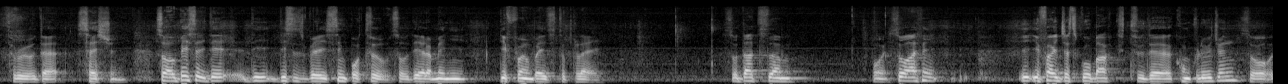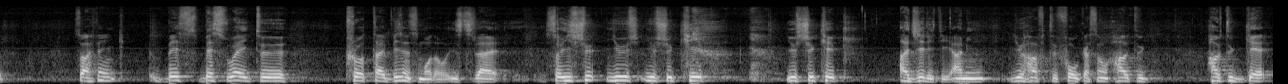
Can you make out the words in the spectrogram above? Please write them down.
through the session. So basically, the, the, this is very simple too. So there are many different ways to play. So that's um, point. So I think if I just go back to the conclusion, so so I think best best way to prototype business model is like so you should you you should keep you should keep agility. I mean, you have to focus on how to how to get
